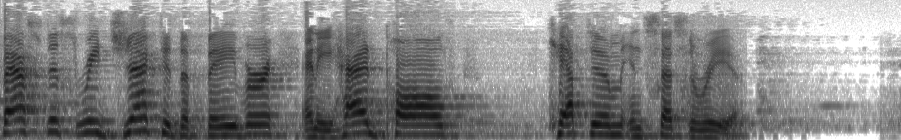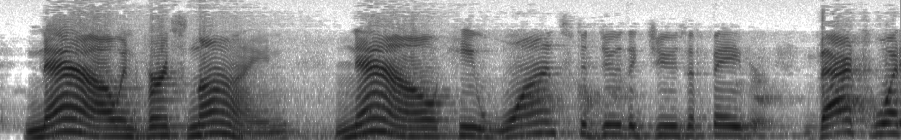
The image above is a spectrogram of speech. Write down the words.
Festus rejected the favor and he had Paul kept him in Caesarea. Now, in verse 9, now he wants to do the Jews a favor. That's what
